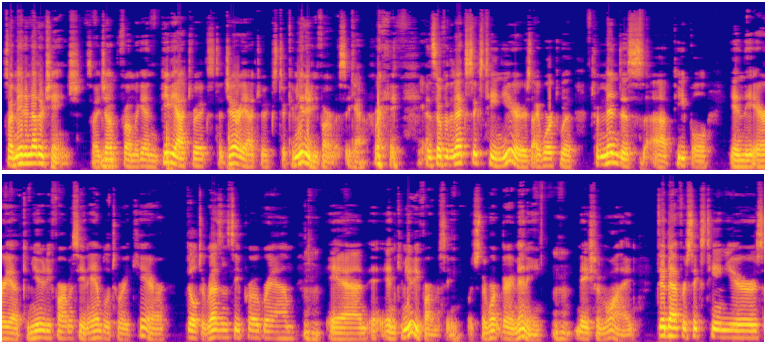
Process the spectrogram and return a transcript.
so I made another change. So I mm-hmm. jumped from again pediatrics to geriatrics to community pharmacy. Yeah. Right. Yeah. And so for the next 16 years, I worked with tremendous uh, people in the area of community pharmacy and ambulatory care, built a residency program mm-hmm. and in community pharmacy, which there weren't very many mm-hmm. nationwide. Did that for 16 years,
